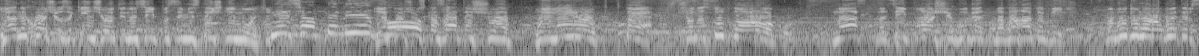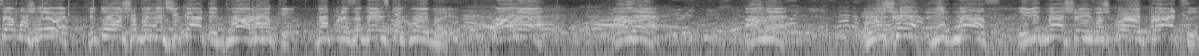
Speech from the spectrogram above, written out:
Я не хочу закінчувати на цій песимістичній ноті. Більше оптимізму! Я хочу сказати, що я вірю в те, що наступного року нас на цій площі буде набагато більше. Ми будемо робити все можливе для того, щоб не чекати два роки до президентських виборів. Але, але, але лише від нас і від нашої важкої праці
